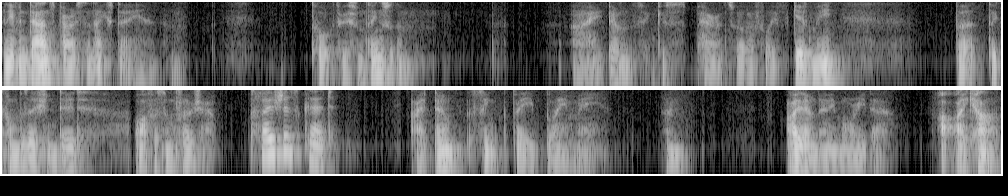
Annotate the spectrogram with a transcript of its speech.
and even Dan's parents the next day, and talked through some things with them. I don't think his parents will ever fully forgive me, but the conversation did offer some closure. Closure's good. I don't think they blame me, and I don't anymore either. I, I can't.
